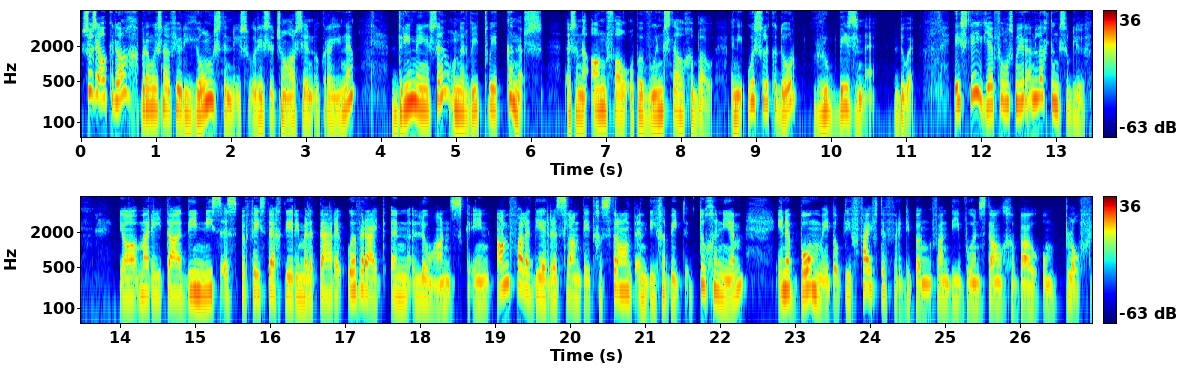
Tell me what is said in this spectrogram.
Soos elke dag bring ons nou vir jou die jongste nuus oor die situasie in Oekraïne. Drie mense onder wie twee kinders is in 'n aanval op 'n woonstelgebou in die oostelike dorp Rubizne dood. Esteek, jy vir ons meer inligting asseblief? Ja, Marita, die nuus is bevestig deur die militêre owerheid in Luhansk en aanvalle deur Rusland het gisterand in die gebied toegeneem en 'n bom het op die 5de verdieping van die woonstelgebou ontplof.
